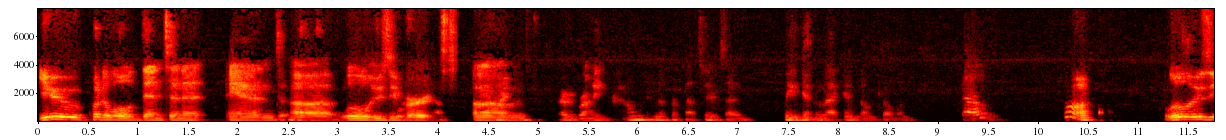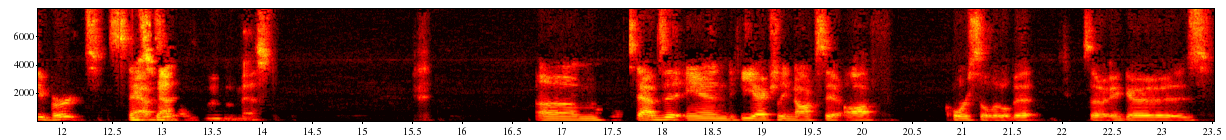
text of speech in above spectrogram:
You put a little dent in it, and uh, little Uzi Vert. Um, Are running around, and the professor said, "Please get them back in. Don't kill them." Oh. huh. Little Uzi Vert stabs it. Missed. um, stabs it, and he actually knocks it off course a little bit. So it goes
